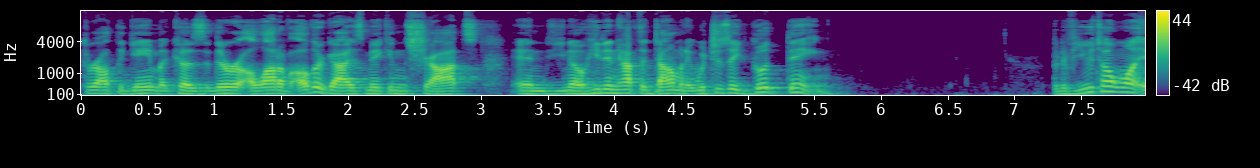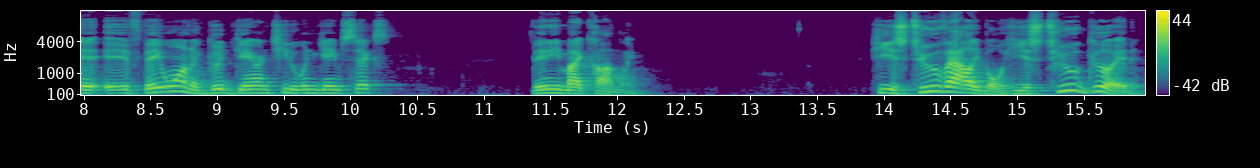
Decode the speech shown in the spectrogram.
throughout the game because there were a lot of other guys making shots, and you know he didn't have to dominate, which is a good thing. But if Utah want, if they want a good guarantee to win Game Six, they need Mike Conley. He is too valuable. He is too good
